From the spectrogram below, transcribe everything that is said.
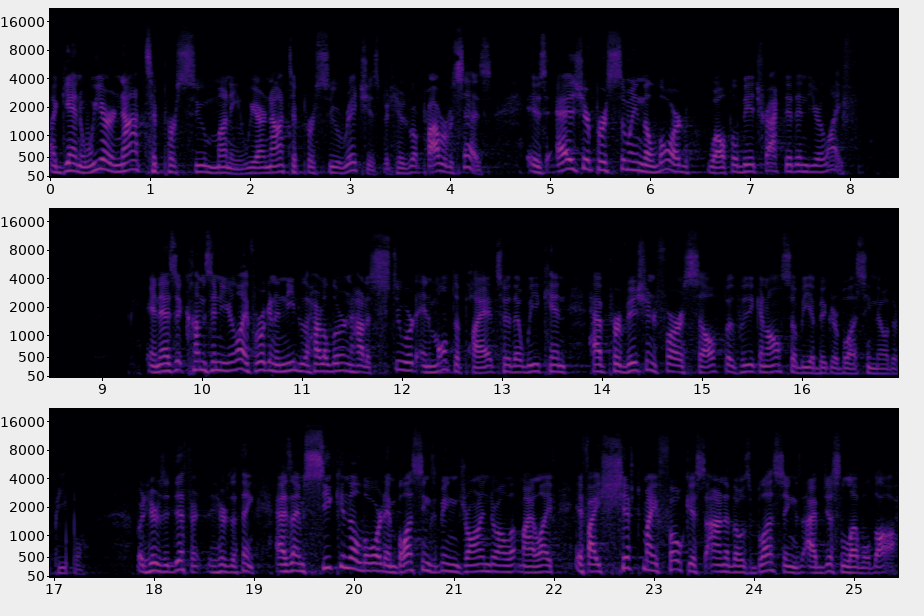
Again, we are not to pursue money. We are not to pursue riches. But here's what Proverbs says is as you're pursuing the Lord, wealth will be attracted into your life. And as it comes into your life, we're going to need how to learn how to steward and multiply it so that we can have provision for ourselves, but we can also be a bigger blessing to other people. But here's a different here's the thing. As I'm seeking the Lord and blessings being drawn into my life, if I shift my focus onto those blessings, I've just leveled off.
